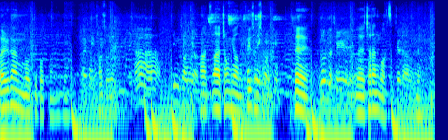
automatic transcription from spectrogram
빨간 옷 입었던 그 선수. 네. 아, 아 김정현. 아, 아 정현 그 선수. 네, 그러기가 제일 네 잘하는 것 같습니다. 제일 잘하는 거예요.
